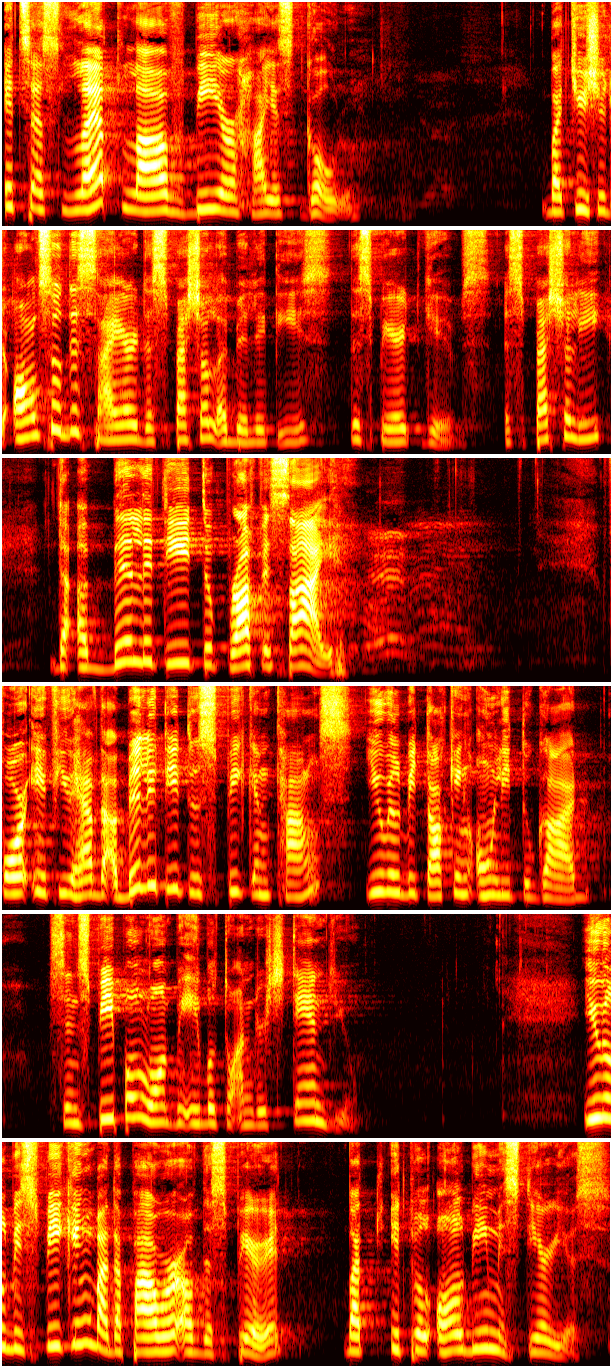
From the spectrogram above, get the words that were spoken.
It says, Let love be your highest goal. But you should also desire the special abilities the Spirit gives, especially the ability to prophesy. For if you have the ability to speak in tongues, you will be talking only to God, since people won't be able to understand you. You will be speaking by the power of the Spirit, but it will all be mysterious.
